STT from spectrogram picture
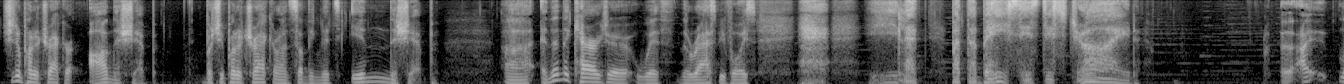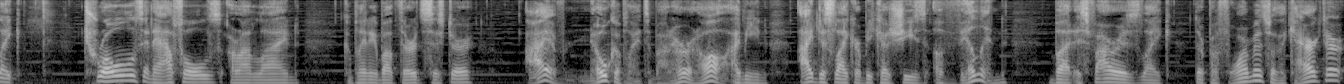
She didn't put a tracker on the ship, but she put a tracker on something that's in the ship. Uh, and then the character with the raspy voice, he let, but the base is destroyed. I like trolls and assholes are online complaining about Third Sister. I have no complaints about her at all. I mean, I dislike her because she's a villain, but as far as like the performance or the character,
